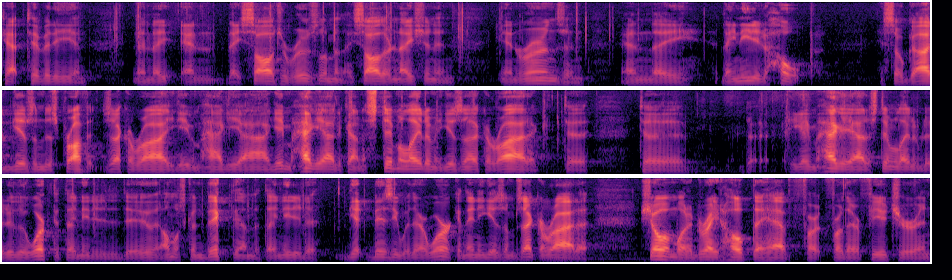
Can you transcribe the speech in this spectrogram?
captivity, and and they and they saw Jerusalem, and they saw their nation in in ruins, and and they they needed hope. And so God gives them this prophet Zechariah. He gave him Haggai. He gave him Haggai to kind of stimulate them. He gives Zechariah to, to, to, to he gave him Haggai to stimulate them to do the work that they needed to do, and almost convict them that they needed to get busy with their work. And then he gives them Zechariah to show them what a great hope they have for, for their future and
